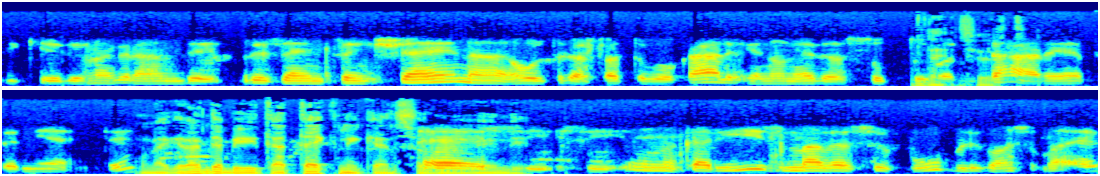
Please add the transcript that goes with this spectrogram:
richiede una grande presenza in scena, oltre al fatto vocale che non è da sottovalutare eh, per niente. Una grande abilità tecnica, insomma. Eh, sì, un carisma verso il pubblico, insomma è,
